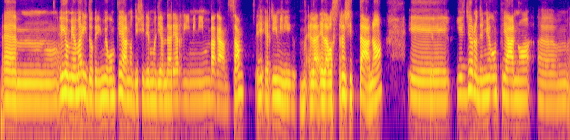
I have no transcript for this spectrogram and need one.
Um, io e mio marito per il mio compleanno decidemmo di andare a Rimini in vacanza, e, e Rimini è la, è la vostra città, no? E il giorno del mio compleanno ehm,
